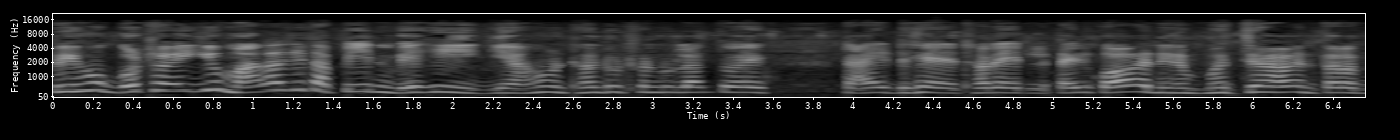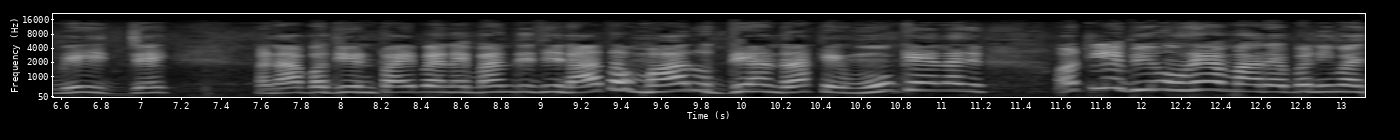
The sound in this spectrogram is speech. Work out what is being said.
ભીહું ગોઠવાઈ ગયું. માતાજી તા પીને બેસી ગયા. હું ઠંડુ ઠંડુ લાગતું હોય, ટાઈટ છે ઠરે એટલે તડકો આવે ને મજા આવે ને તરત બેસી જ જાય. અને આ બધી પાઈ ને બાંધી હતી ને આ તો મારું ધ્યાન રાખે. હું કે એના આટલી ભીહું હે મારે પણ એમાં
